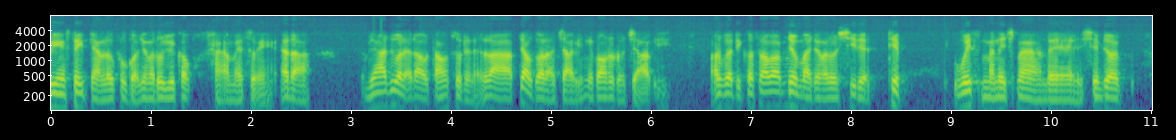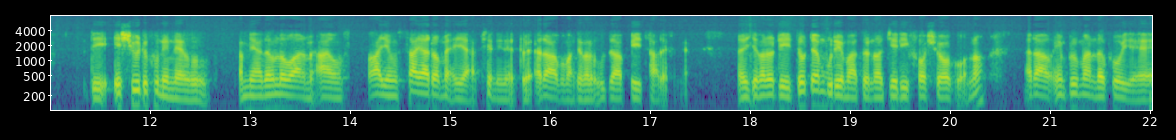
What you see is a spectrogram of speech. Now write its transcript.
reinstate ပြန်လုပ်ဖို့ပေါ့ကျွန်တော်တို့ရွေးကောက်ခံရမယ်ဆိုရင်အဲ့ဒါ အများစုကလည်းအဲ့ဒါကိုတောင်းဆိုတယ်အဲ့ဒါပျောက်သွားတာကြာပြီနှစ်ပေါင်းတော့ကြာပြီအဲ့ဒါဒီ Kosovo မြို့မှာကျွန်တော်တို့ရှိတဲ့ tip waste management လည်းရှင်းပြောဒီ issue တစ်ခုအနေနဲ့ကိုအများဆုံးလောက်ရမယ်အာယုံအာယုံစရတော့မယ့်အရာဖြစ်နေတဲ့အတွက်အဲ့ဒါကိုမှကျွန်တော်တို့ဦးစားပေးထားတယ်ခင်ဗျအဲကျွန်တော်တို့ဒီ total မှုတွေမှာဆိုတော့ JD for sure ပေါ့နော်အဲ့ဒါကို improvement လုပ်ဖို့ရယ်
